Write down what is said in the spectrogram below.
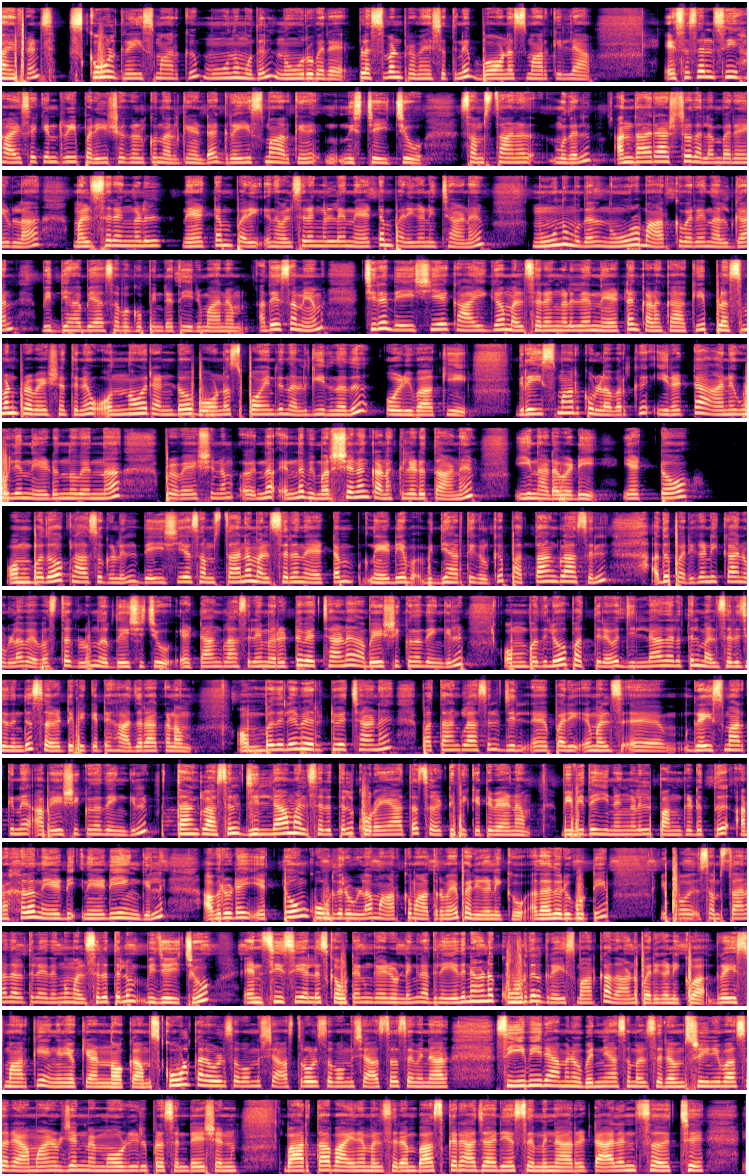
Hi friends school grace mark മൂന്ന് മുതൽ നൂറ് വരെ. പ്ലസ് വൺ പ്രവേശത്തിന് bonus മാർക്കില്ല S S L C higher secondary പരീക്ഷകൾക്ക് നൽകേണ്ട ഗ്രേസ് മാർക്ക് നിശ്ചയിച്ചു. സംസ്ഥാന മുതൽ അന്താരാഷ്ട്ര തലം വരെയുള്ള മത്സരങ്ങളിൽ നേട്ടം പരി മത്സരങ്ങളിലെ നേട്ടം പരിഗണിച്ചാണ് മൂന്ന് മുതൽ നൂറ് മാർക്ക് വരെ നൽകാൻ വിദ്യാഭ്യാസ വകുപ്പിന്റെ തീരുമാനം. അതേസമയം ചില ദേശീയ കായിക മത്സരങ്ങളിലെ നേട്ടം കണക്കാക്കി പ്ലസ് വൺ പ്രവേശനത്തിന് ഒന്നോ രണ്ടോ ബോണസ് പോയിന്റ് നൽകിയിരുന്നത് ഒഴിവാക്കി. ഗ്രേസ് മാർക്ക് ഉള്ളവർക്ക് ഇരട്ട ആനുകൂല്യം നേടുന്നുവെന്ന പ്രവേശനം എന്ന എന്ന വിമർശനം കണക്കിലെടുത്താണ് ഈ നടപടി എട്ടോ ഒമ്പതോ ക്ലാസ്സുകളിൽ ദേശീയ സംസ്ഥാന മത്സര നേട്ടം നേടിയ വിദ്യാർത്ഥികൾക്ക് പത്താം ക്ലാസ്സിൽ അത് പരിഗണിക്കാനുള്ള വ്യവസ്ഥകളും നിർദ്ദേശിച്ചു. എട്ടാം ക്ലാസ്സിലെ മെറിറ്റ് വെച്ചാണ് അപേക്ഷിക്കുന്നതെങ്കിൽ ഒമ്പതിലോ പത്തിലോ ജില്ലാതലത്തിൽ മത്സരിച്ചതിന്റെ സർട്ടിഫിക്കറ്റ് ഹാജരാക്കണം. ഒമ്പതിലെ മെറിറ്റ് വെച്ചാണ് പത്താം ക്ലാസ്സിൽ ജില്ല പരി മത്സ ഗ്രേസ് മാർക്കിന് അപേക്ഷിക്കുന്നതെങ്കിൽ പത്താം ക്ലാസ്സിൽ ജില്ലാ മത്സരത്തിൽ കുറയാത്ത സർട്ടിഫിക്കറ്റ് വേണം. വിവിധ ഇനങ്ങളിൽ പങ്കെടുത്ത് അർഹത നേടി നേടിയെങ്കിൽ അവരുടെ ഏറ്റവും കൂടുതലുള്ള മാർക്ക് മാത്രമേ പരിഗണിക്കൂ. അതായത് ഒരു കുട്ടി ഇപ്പോൾ സംസ്ഥാന തലത്തിൽ ഏതെങ്കിലും മത്സരത്തിലും വിജയിച്ചു. എൻ സി സി അല്ലെ സ്കൗട്ട് ആൻഡ് ഗൈഡ് ഉണ്ടെങ്കിൽ അതിൽ ഏതിനാണ് കൂടുതൽ ഗ്രേസ് മാർക്ക് അതാണ് പരിഗണിക്കുക. ഗ്രേസ് മാർക്ക് എങ്ങനെയൊക്കെയാണ് നോക്കാം. സ്കൂൾ കലോത്സവം ശാസ്ത്രോത്സവം ശാസ്ത്ര സെമിനാർ സി വി രാമൻ ഉപന്യാസ മത്സരം ശ്രീനിവാസ രാമാനുജൻ മെമ്മോറിയൽ പ്രസന്റേഷൻ വാർത്താ വായന മത്സരം ഭാസ്കരാചാര്യ സെമിനാർ ടാലന്റ് സെർച്ച്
